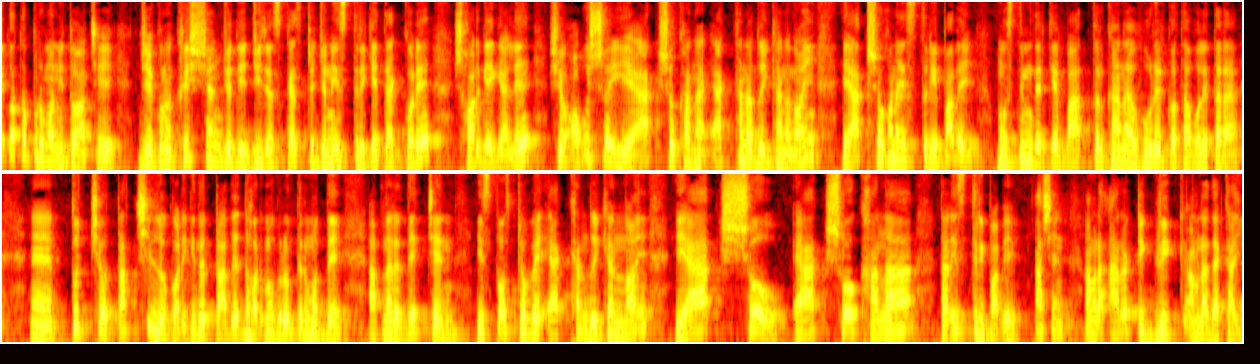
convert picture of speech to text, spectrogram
একথা প্রমাণিত আছে যে কোনো খ্রিশ্চান যদি জিজাস ক্রাইস্টের জন্য স্ত্রীকে ত্যাগ করে, স্বর্গে গেলে সে অবশ্যই একশো খানা একখানা, দুইখানা নয় একশো খানা স্ত্রী পাবে। মুসলিমদেরকে বাহাত্তর খানা হুরের কথা বলে তারা তুচ্ছ তাচ্ছিল্য করে। কিন্তু তাদের ধর্মগ্রন্থের মধ্যে আপনারা দেখছেন, স্পষ্টভাবে একখান, দুইখান নয়, একশো একশো খানা তার স্ত্রী পাবে। আসেন, আমরা আরও একটি গ্রিক আমরা দেখাই।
